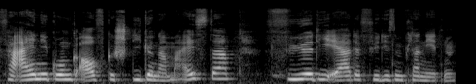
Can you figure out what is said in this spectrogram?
Vereinigung aufgestiegener Meister für die Erde, für diesen Planeten.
